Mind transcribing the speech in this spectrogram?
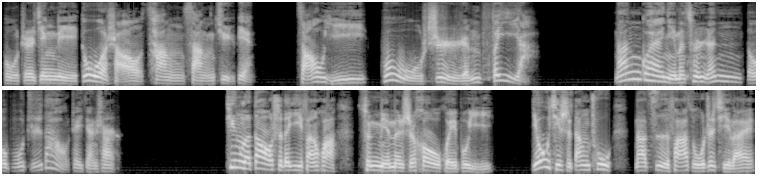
不知经历多少沧桑巨变，早已物是人非呀！难怪你们村人都不知道这件事儿。听了道士的一番话，村民们是后悔不已，尤其是当初那自发组织起来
